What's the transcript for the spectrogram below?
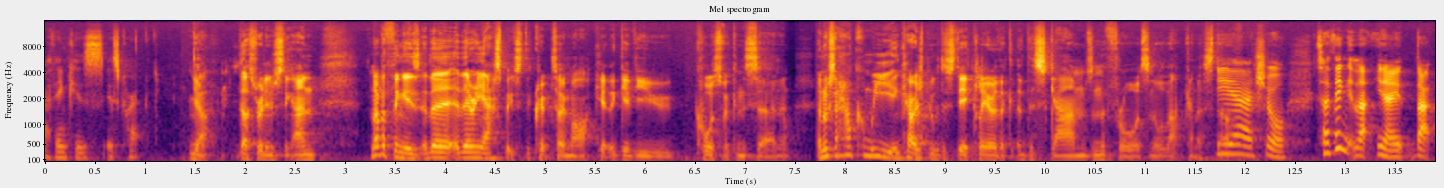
I think is is correct. Yeah, that's really interesting. And another thing is, are there, are there any aspects of the crypto market that give you cause for concern? And, also, how can we encourage people to steer clear of the, of the scams and the frauds and all that kind of stuff? Yeah, sure. So I think that you know that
